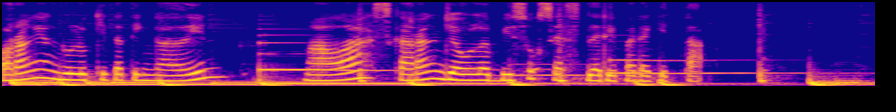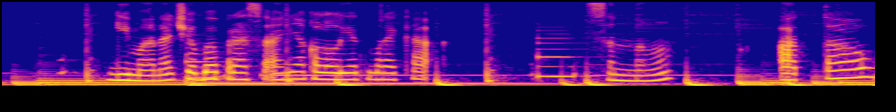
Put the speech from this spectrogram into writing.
orang yang dulu kita tinggalin malah sekarang jauh lebih sukses daripada kita. Gimana coba perasaannya kalau lihat mereka? Seneng atau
